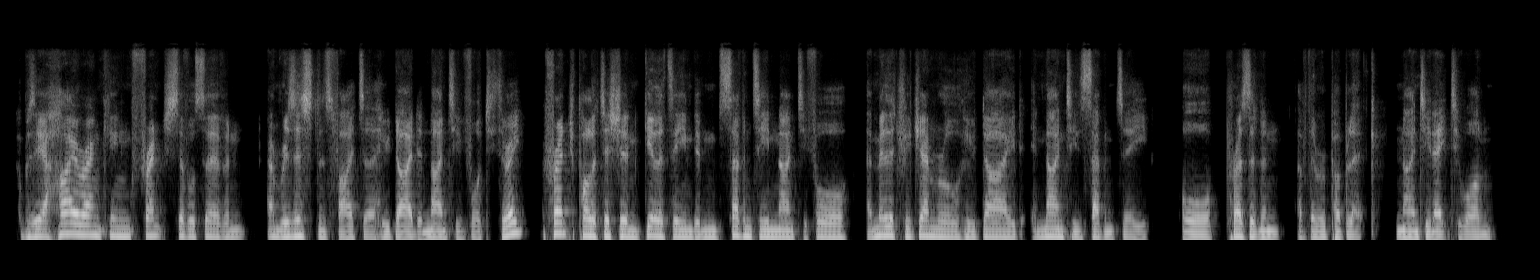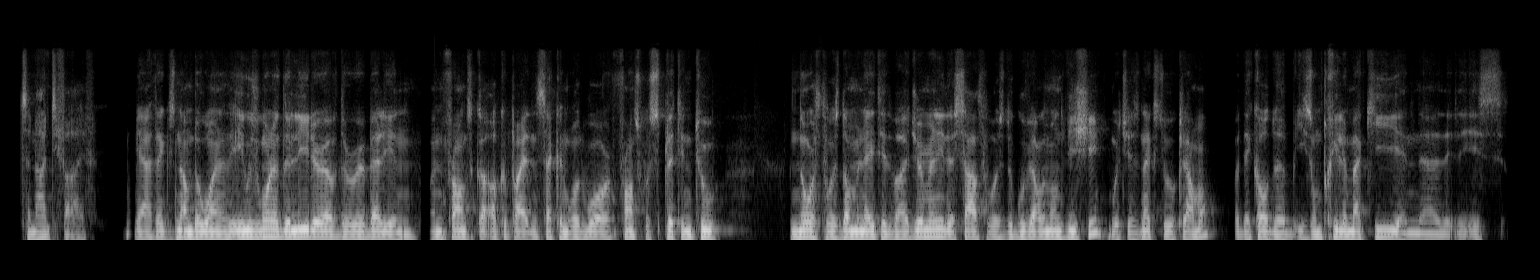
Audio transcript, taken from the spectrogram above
Was he a high ranking French civil servant and resistance fighter who died in 1943? A French politician guillotined in 1794, a military general who died in 1970, or president of the Republic 1981 to 95? Yeah, I think it's number one. He was one of the leader of the rebellion when France got occupied in the Second World War. France was split in two. North was dominated by Germany. The south was the gouvernement Vichy, which is next to Clermont. But they called the ils ont pris le maquis, and uh,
